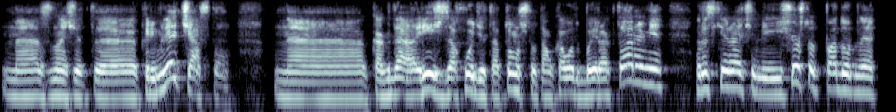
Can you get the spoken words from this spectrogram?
э, значит, Кремля часто, когда речь заходит о том, что там кого-то байрактарами расхерачили, еще что-то подобное,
